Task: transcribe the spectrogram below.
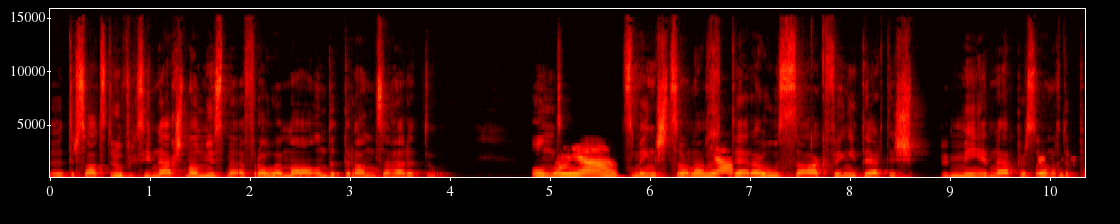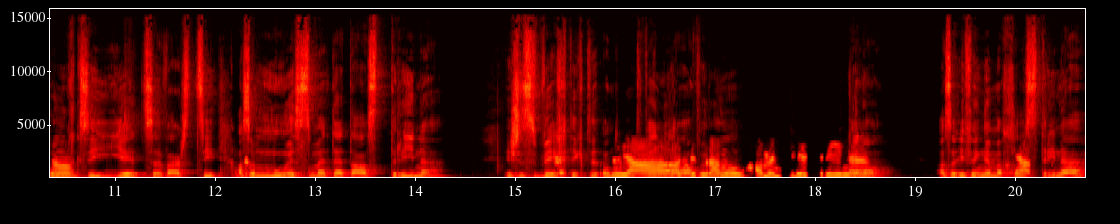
der Satz drauf war, nächstes Mal müssen wir eine Frau, einen Mann und eine Transe her tun. Und ja, zumindest so nach Ja. dieser Aussage finde ich, dort ist bei mir dann persönlich der Punkt so. gewesen, jetzt wäre es Zeit, also muss man denn das reinnehmen? Ist es wichtig? Und, und ja, wenn also ja, warum? unkommentiert rein. Genau. Also ich finde, man kann Ja. es reinnehmen,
